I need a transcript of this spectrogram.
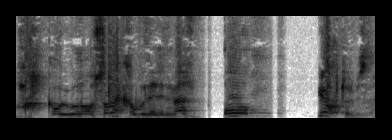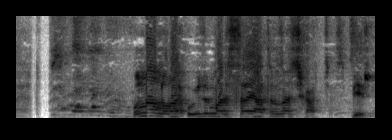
hakka uygun olsa da kabul edilmez. O yoktur bizim hayatımızda. Bundan dolayı uydurma hadisleri hayatımızdan çıkartacağız. Bir.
